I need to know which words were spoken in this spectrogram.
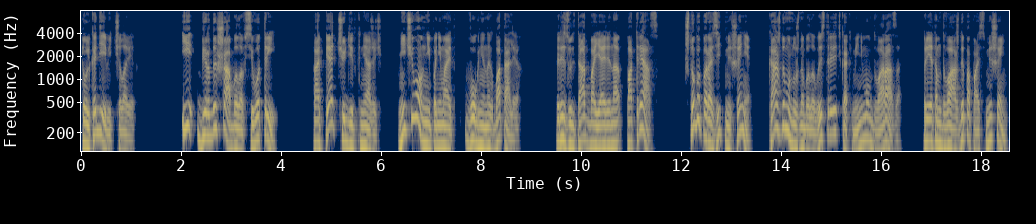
только 9 человек. И бердыша было всего 3. Опять чудит княжич, ничего он не понимает в огненных баталиях. Результат боярина потряс. Чтобы поразить мишени, Каждому нужно было выстрелить как минимум два раза, при этом дважды попасть в мишень.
